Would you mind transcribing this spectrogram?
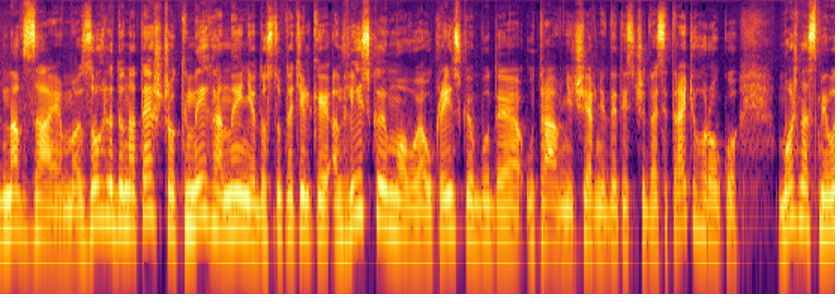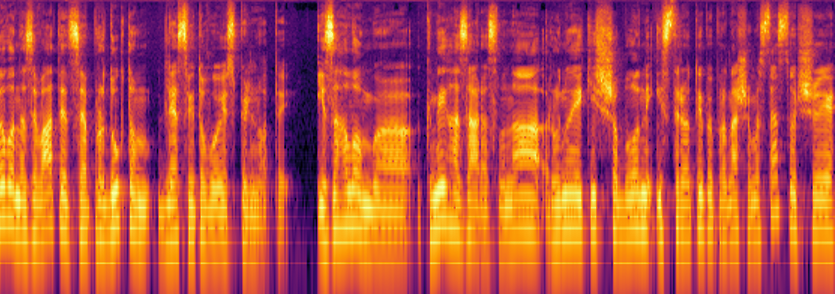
навзаєм з огляду на те, що книга нині доступна тільки англійською мовою, а українською буде у травні-червні 2023 року. Можна сміливо називати це продуктом для світової спільноти. І загалом е, книга зараз вона руйнує якісь шаблони і стереотипи про наше мистецтво, чи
